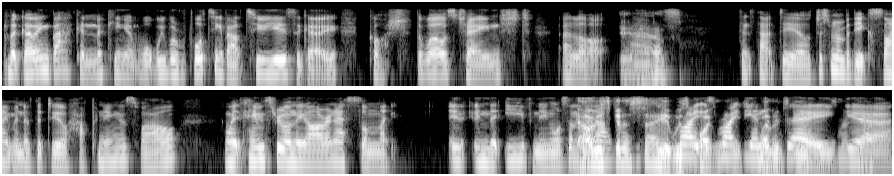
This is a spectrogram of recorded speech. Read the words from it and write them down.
But going back and looking at what we were reporting about two years ago, gosh, the world's changed a lot. It um, has since that deal. Just remember the excitement of the deal happening as well. When it came through on the RNS on like in, in the evening or something. I like was going to say it was right. Quite, it's right at the end well of the day. Evening, yeah.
